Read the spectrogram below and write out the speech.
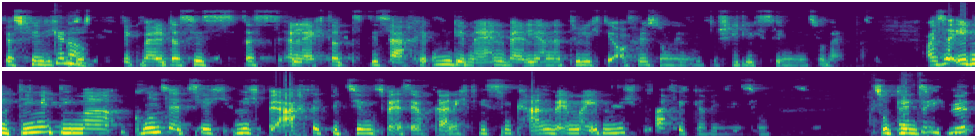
Das finde ich genau. großartig, weil das ist, das erleichtert die Sache ungemein, weil ja natürlich die Auflösungen unterschiedlich sind und so weiter. Also eben Dinge, die man grundsätzlich nicht beachtet beziehungsweise auch gar nicht wissen kann, wenn man eben nicht Grafikerin ist. So also ich würde,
